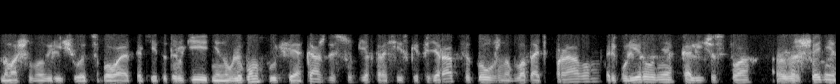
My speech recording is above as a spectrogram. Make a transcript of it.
на машину увеличивается, бывают какие-то другие дни. Но в любом случае каждый субъект Российской Федерации Федерации должен обладать правом регулирования количества разрешений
